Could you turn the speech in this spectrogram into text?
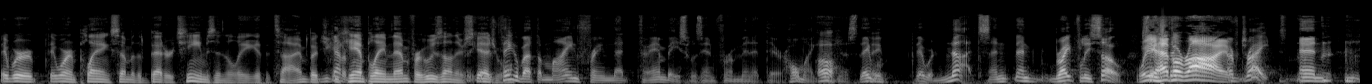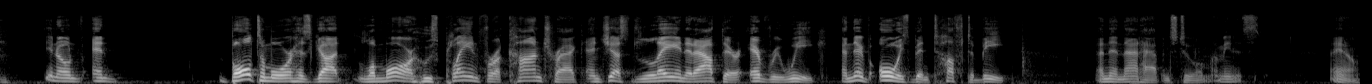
They were they weren't playing some of the better teams in the league at the time, but you, gotta- can't blame them for who's on their schedule. Think about the mind frame that fan base was in for a minute there. Oh my Oh, goodness, they, they- were they were nuts, and and rightfully so. We Same have arrived. Uh, right? And you know, and Baltimore has got Lamar, who's playing for a contract and just laying it out there every week, and they've always been tough to beat. And then that happens to them. I mean, it's you know,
